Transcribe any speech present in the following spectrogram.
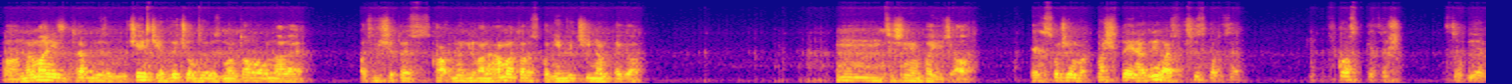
O, normalnie bym zrobił cięcie, wyciąłbym, zmontował, no ale oczywiście to jest nagrywane amatorsko, nie wycinam tego. Hmm, coś nie wiem powiedzieć, o. Jak schodziłem właśnie tutaj nagrywać wszystko, to sobie w kostkę coś zrobiłem,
